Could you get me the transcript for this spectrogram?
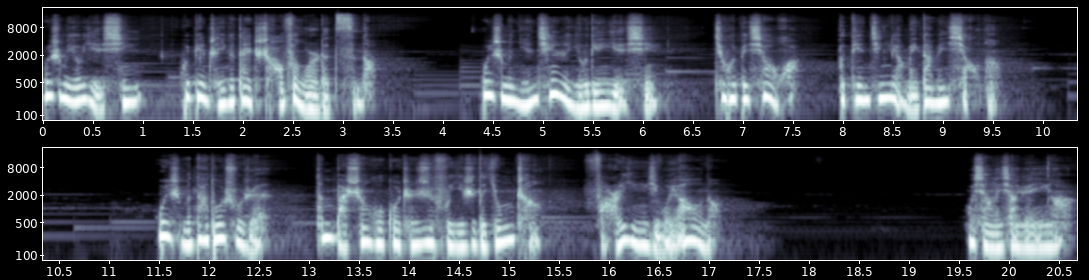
为什么有野心会变成一个带着嘲讽味儿的词呢？为什么年轻人有点野心就会被笑话不掂斤两没大没小呢？为什么大多数人他们把生活过成日复一日的庸常，反而引以为傲呢？我想了一下原因啊，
